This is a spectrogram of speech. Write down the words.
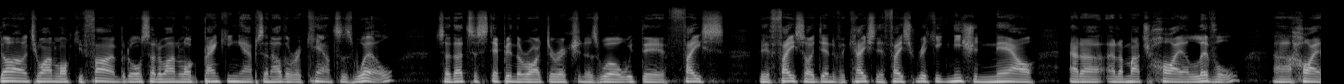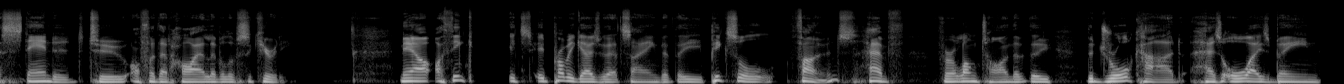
not only to unlock your phone, but also to unlock banking apps and other accounts as well. So that's a step in the right direction as well with their face their face identification, their face recognition now at a at a much higher level, uh, higher standard to offer that higher level of security. Now, I think it's it probably goes without saying that the Pixel phones have for a long time the the, the draw card has always been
